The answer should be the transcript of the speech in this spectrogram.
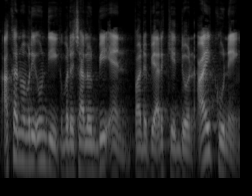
akan memberi undi kepada calon BN pada PRK Don Air Kuning.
